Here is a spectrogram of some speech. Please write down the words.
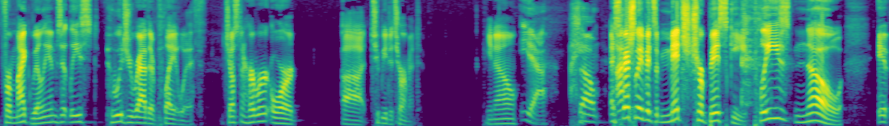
For Mike Williams, at least, who would you rather play it with, Justin Herbert or uh, to be determined? You know, yeah. So especially if it's Mitch Trubisky. Please no, if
